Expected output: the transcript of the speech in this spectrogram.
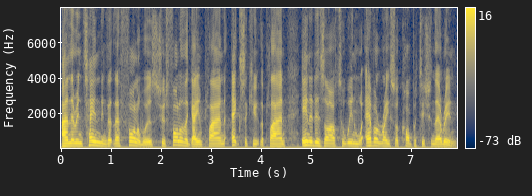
and they're intending that their followers should follow the game plan, execute the plan in a desire to win whatever race or competition they're in.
